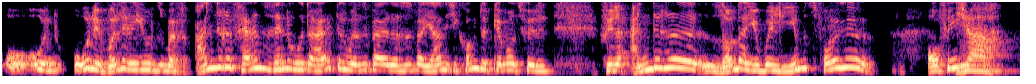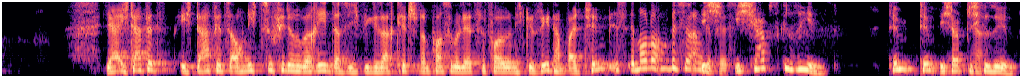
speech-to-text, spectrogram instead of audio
Und ohne Wollerie uns über andere Fernsehsendungen unterhalten, darüber sind wir, das sind wir ja nicht gekommen. Das können wir uns für, für eine andere Sonderjubiläumsfolge aufheben. Ja. Ja, ich darf jetzt, ich darf jetzt auch nicht zu viel darüber reden, dass ich, wie gesagt, Kitchen Impossible letzte Folge nicht gesehen habe, weil Tim ist immer noch ein bisschen Ich, angepisst. ich habe es gesehen. Tim, Tim, ich habe dich gesehen.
